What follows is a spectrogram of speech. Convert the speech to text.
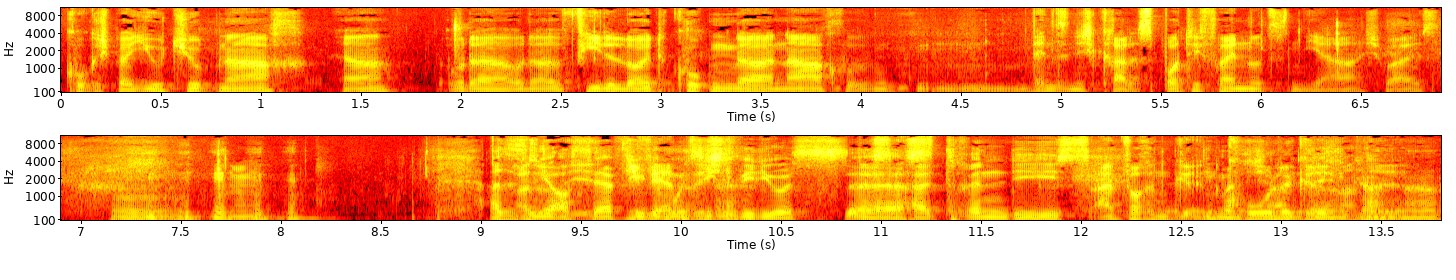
gucke ich bei YouTube nach, ja, oder, oder viele Leute gucken da nach, wenn sie nicht gerade Spotify nutzen, ja, ich weiß. Also es Also sind ja auch die- sehr die viele Musikvideos äh, ist- halt drin, die Das ist einfach ein, die ein man sich ansehen Kohlegerangel. ne?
